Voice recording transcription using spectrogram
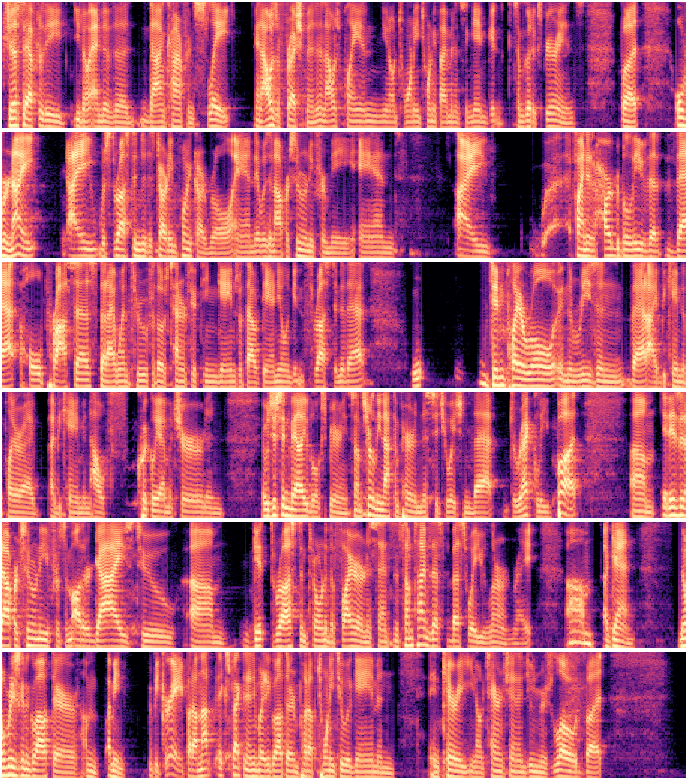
just after the you know end of the non conference slate and I was a freshman and I was playing, you know, 20, 25 minutes a game, getting some good experience. But overnight, I was thrust into the starting point guard role and it was an opportunity for me. And I find it hard to believe that that whole process that I went through for those 10 or 15 games without Daniel and getting thrust into that didn't play a role in the reason that I became the player I, I became and how f- quickly I matured and it was just invaluable experience. I'm certainly not comparing this situation to that directly, but um, it is an opportunity for some other guys to um, get thrust and thrown into the fire in a sense. And sometimes that's the best way you learn, right? Um, again, nobody's going to go out there. I'm, I mean, it'd be great, but I'm not expecting anybody to go out there and put up 22 a game and and carry you know Terrence Shannon Jr.'s load. But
